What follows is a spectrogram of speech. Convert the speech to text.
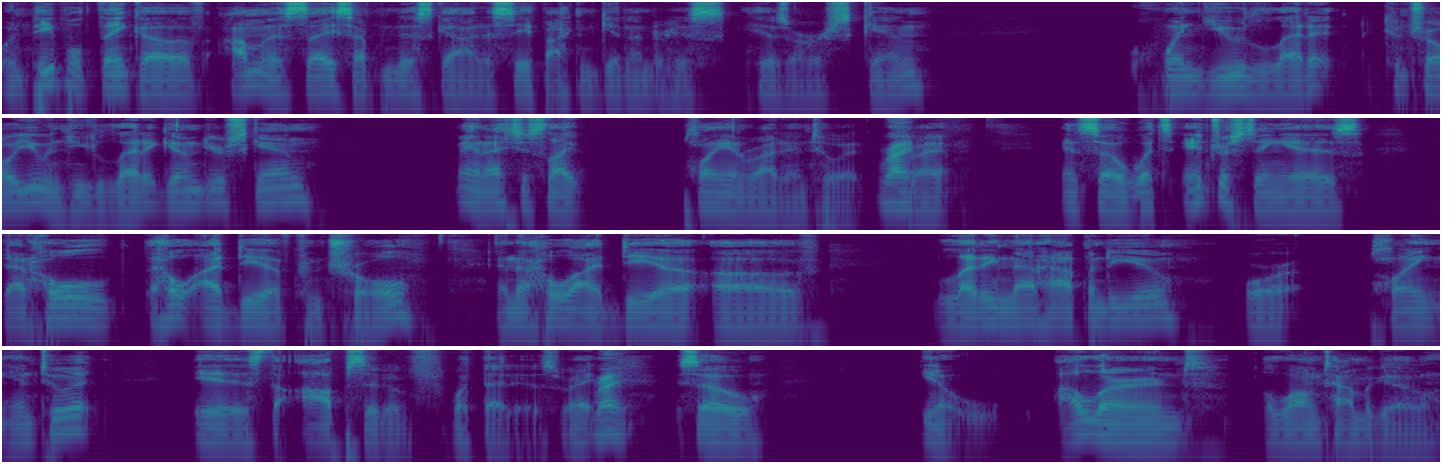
when people think of i'm going to say something to this guy to see if i can get under his his or her skin when you let it control you and you let it get under your skin man that's just like playing right into it Right. right and so what's interesting is that whole the whole idea of control and that whole idea of letting that happen to you or playing into it is the opposite of what that is right Right. so you know i learned a long time ago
